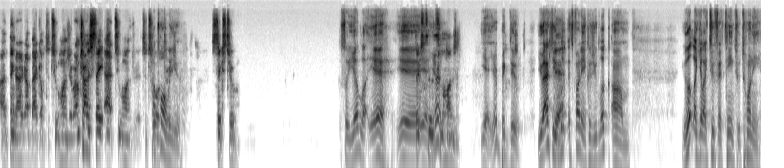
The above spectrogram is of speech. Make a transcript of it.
I think I got back up to 200. But I'm trying to stay at 200 to How tall are you? Six two. So you're like yeah yeah Six yeah two, you're, 200. yeah you're a big dude. You actually Yeah. look. It's funny because you look um. You look like you're like 215, 220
